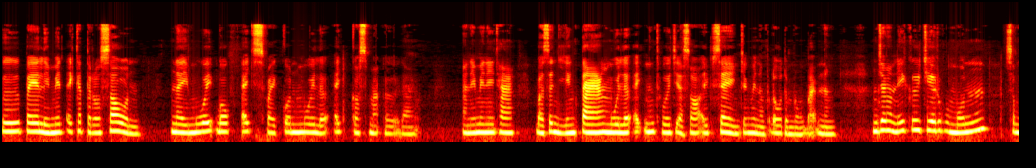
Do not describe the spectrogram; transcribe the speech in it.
គឺពេល limit x កាត់ទៅ0នៃ1បូក x ស្វ័យគុណ1លើ x ក៏ស្មើអឺដែរអានេះមានន័យថាបើសិនជាយើងតាង1លើ x នឹងធ្វើជាអក្សរអីផ្សេងអញ្ចឹងវានឹងបដូរទម្រង់បែបហ្នឹងអញ្ចឹងអានេះគឺជារូបមន្តសំ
